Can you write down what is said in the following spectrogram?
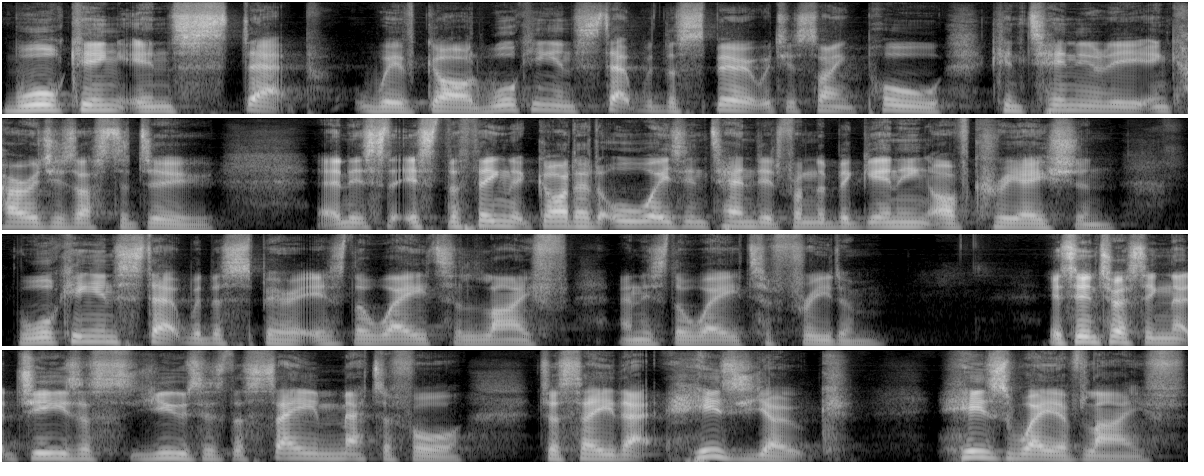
walking in step with God, walking in step with the Spirit, which is something Paul continually encourages us to do. And it's, it's the thing that God had always intended from the beginning of creation. Walking in step with the Spirit is the way to life and is the way to freedom. It's interesting that Jesus uses the same metaphor to say that his yoke, his way of life,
